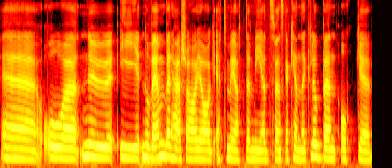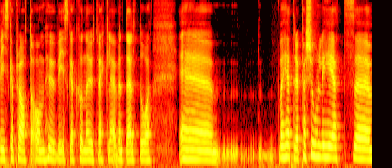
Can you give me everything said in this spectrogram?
Eh, och nu i november här så har jag ett möte med Svenska Kennelklubben och eh, vi ska prata om hur vi ska kunna utveckla eventuellt då, eh, vad heter det, personlighets... Eh,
